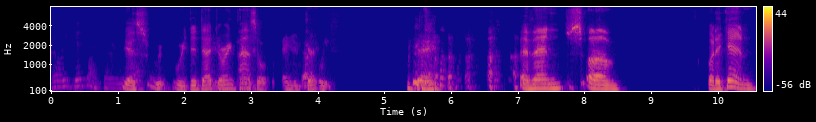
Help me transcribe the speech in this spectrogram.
Well, we did that during yes, Passover. we, we did that during Passover. And you got Okay. Okay. And then, um, but again,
